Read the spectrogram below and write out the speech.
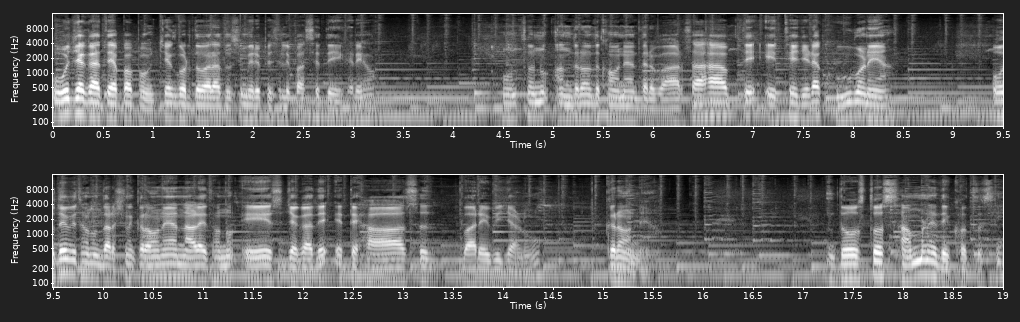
ਉਹ ਜਗ੍ਹਾ ਤੇ ਆਪਾਂ ਪਹੁੰਚੇ ਹਾਂ ਗੁਰਦੁਆਰਾ। ਤੁਸੀਂ ਮੇਰੇ ਪਿਛਲੇ ਪਾਸੇ ਦੇਖ ਰਹੇ ਹੋ। ਹੁਣ ਤੁਹਾਨੂੰ ਅੰਦਰੋਂ ਦਿਖਾਉਂਦੇ ਆ ਦਰਬਾਰ ਸਾਹਿਬ ਤੇ ਇੱਥੇ ਜਿਹੜਾ ਖੂਹ ਬਣਿਆ, ਉਹਦੇ ਵੀ ਤੁਹਾਨੂੰ ਦਰਸ਼ਨ ਕਰਾਉਂਦੇ ਆ ਨਾਲੇ ਤੁਹਾਨੂੰ ਇਸ ਜਗ੍ਹਾ ਦੇ ਇਤਿਹਾਸ ਬਾਰੇ ਵੀ ਜਾਣੂ ਕਰਾਉਂਦੇ ਆ ਦੋਸਤੋ, ਸਾਹਮਣੇ ਦੇਖੋ ਤੁਸੀਂ।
